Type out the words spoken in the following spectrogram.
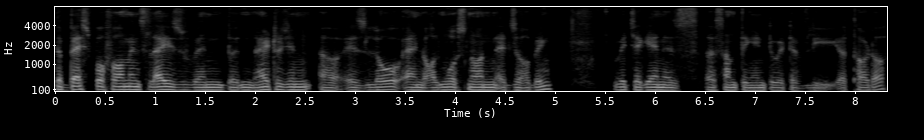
the best performance lies when the nitrogen uh, is low and almost non-adsorbing which again is uh, something intuitively uh, thought of.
